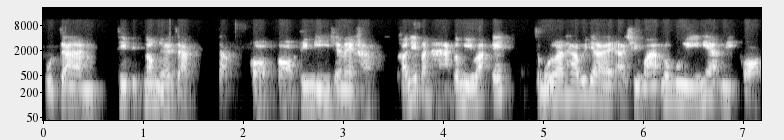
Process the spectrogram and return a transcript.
ครูจ้างที่นอกเหนือจากจากกรอบกรอบที่มีใช่ไหมครับคราวนี้ปัญหาก็มีว่าเอ๊ะ สมมุติว่าถ้าวิทยาลัยอาชีวะลบบุรีเนี่ยมีกรอบ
